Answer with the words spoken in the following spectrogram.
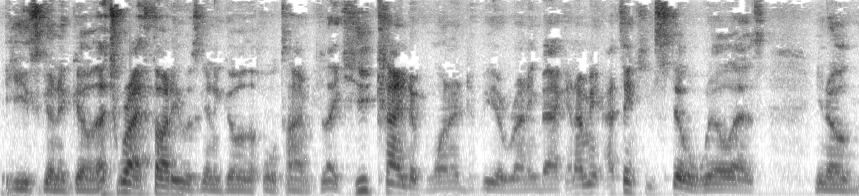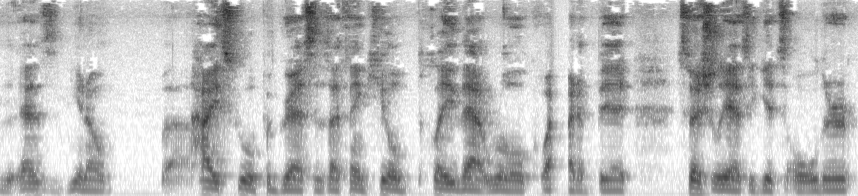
he's going to go. That's where I thought he was going to go the whole time. Like he kind of wanted to be a running back. And I mean, I think he still will as, you know, as, you know, high school progresses. I think he'll play that role quite a bit, especially as he gets older.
